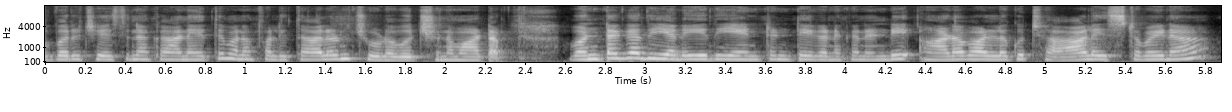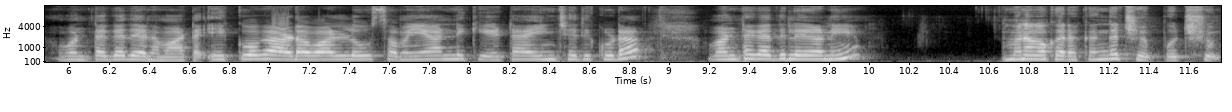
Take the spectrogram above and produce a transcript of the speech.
ఎవరు చేసినా కానైతే మనం ఫలితాలను చూడవచ్చు అనమాట వంటగది అనేది ఏంటంటే కనుకనండి ఆడవాళ్ళకు చాలా ఇష్టమైన వంటగది అనమాట ఎక్కువగా ఆడవాళ్ళు సమయాన్ని కేటాయించేది కూడా వంటగదిలోనే మనం ఒక రకంగా చెప్పొచ్చు.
